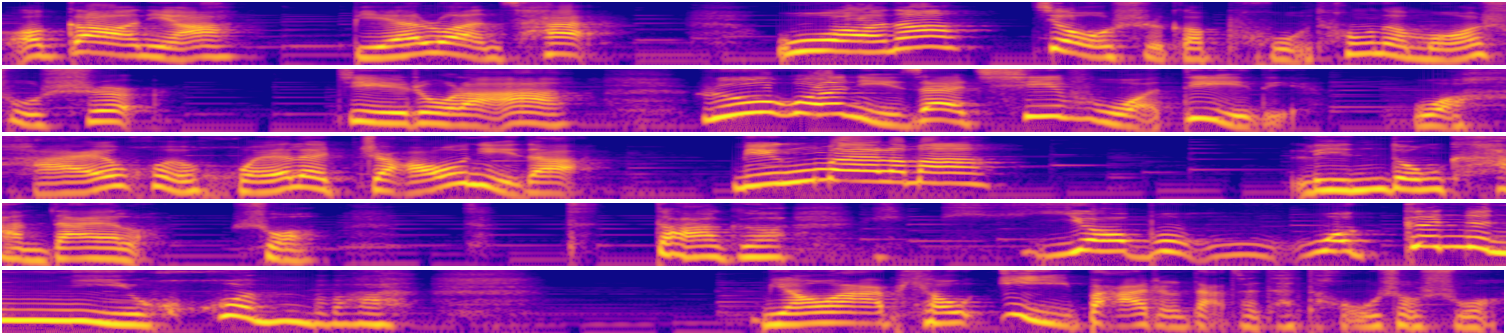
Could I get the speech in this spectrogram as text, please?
我告诉你啊！”别乱猜，我呢就是个普通的魔术师。记住了啊！如果你再欺负我弟弟，我还会回来找你的，明白了吗？林东看呆了，说：“大哥，要不我跟着你混吧？”苗阿飘一巴掌打在他头上，说：“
